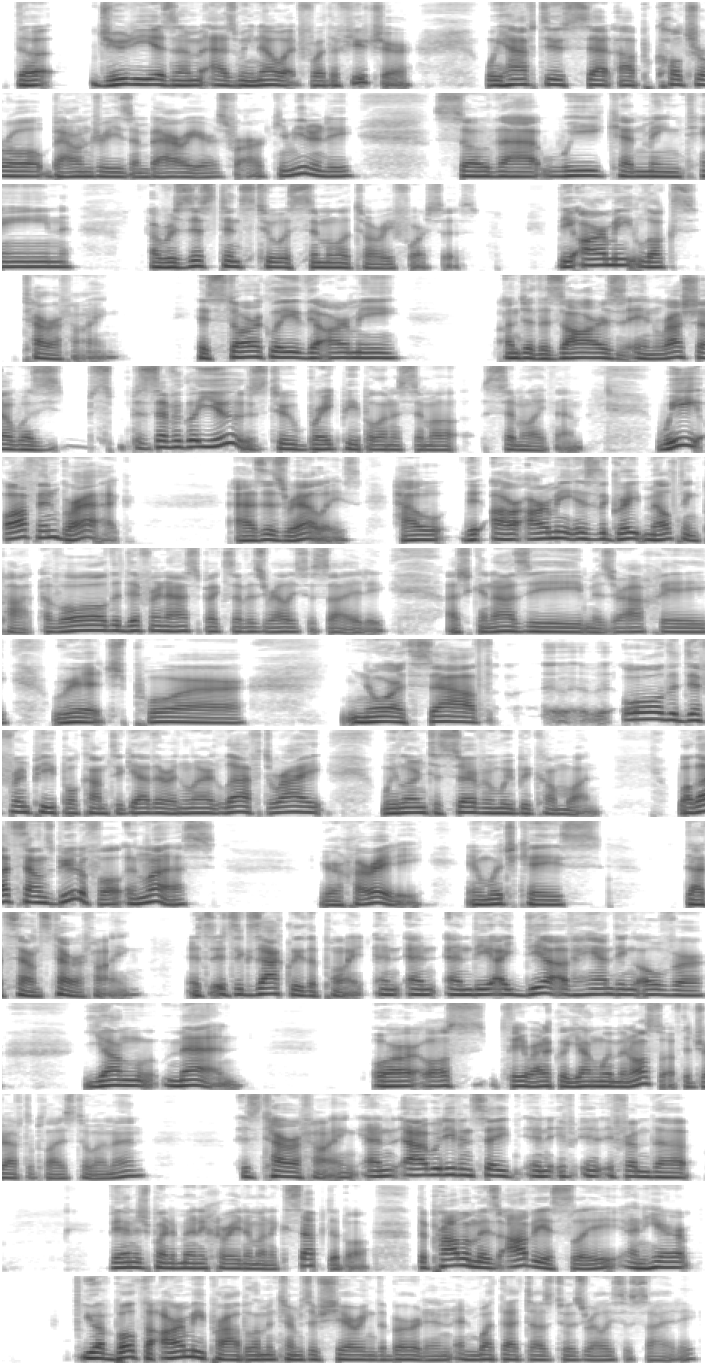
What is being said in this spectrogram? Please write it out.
the Judaism as we know it for the future, we have to set up cultural boundaries and barriers for our community so that we can maintain a resistance to assimilatory forces. The army looks terrifying. Historically, the army under the czars in Russia was specifically used to break people and assimilate them. We often brag as Israelis, how the, our army is the great melting pot of all the different aspects of Israeli society Ashkenazi, Mizrahi, rich, poor, north, south. Uh, all the different people come together and learn left, right. We learn to serve and we become one. Well, that sounds beautiful unless you're Haredi, in which case that sounds terrifying. It's it's exactly the point. And and and the idea of handing over young men or also theoretically young women also if the draft applies to women is terrifying and i would even say in, if, if from the vantage point of many Haredim unacceptable the problem is obviously and here you have both the army problem in terms of sharing the burden and what that does to Israeli society,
